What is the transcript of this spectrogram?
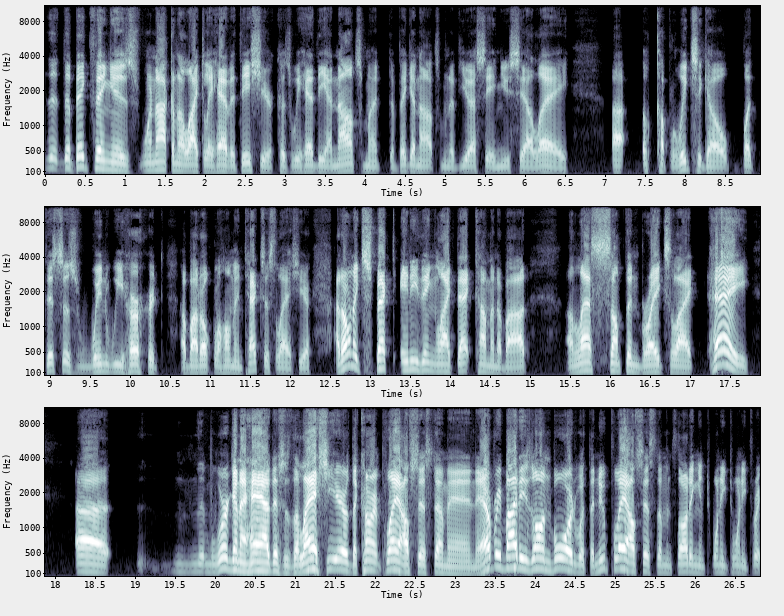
the, the big thing is we're not going to likely have it this year because we had the announcement, the big announcement of USC and UCLA uh, a couple of weeks ago. But this is when we heard about Oklahoma and Texas last year. I don't expect anything like that coming about unless something breaks like, hey, uh, we're going to have this is the last year of the current playoff system, and everybody's on board with the new playoff system and starting in 2023.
